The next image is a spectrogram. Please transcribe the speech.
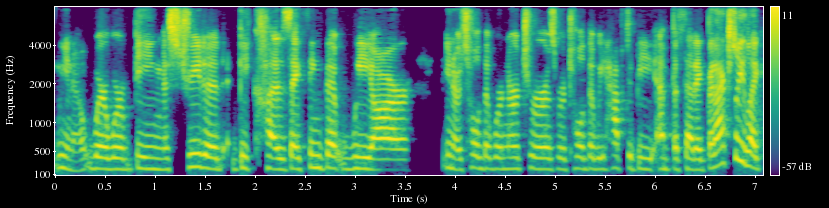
you know where we're being mistreated because i think that we are you know told that we're nurturers we're told that we have to be empathetic but actually like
